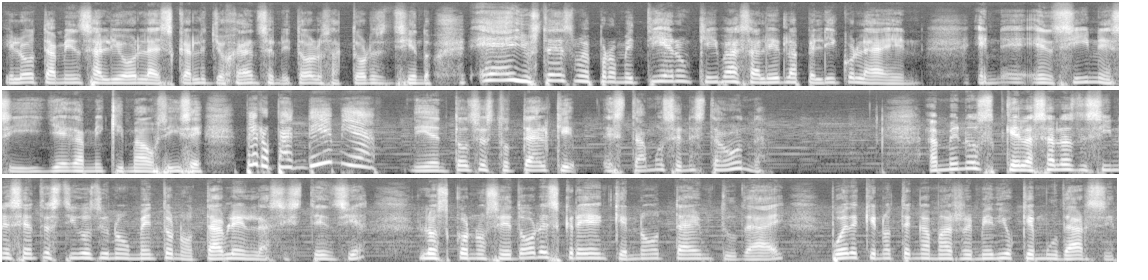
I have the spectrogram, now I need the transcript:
Y luego también salió la Scarlett Johansson y todos los actores diciendo, hey, ustedes me prometieron que iba a salir la película en, en, en cines y llega Mickey Mouse y dice, pero pandemia. Y entonces total que estamos en esta onda. A menos que las salas de cine sean testigos de un aumento notable en la asistencia, los conocedores creen que No Time to Die puede que no tenga más remedio que mudarse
